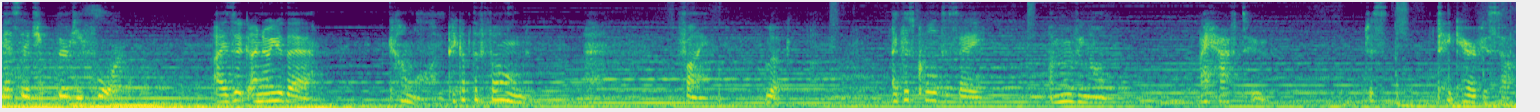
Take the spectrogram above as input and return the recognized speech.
Message 34. Isaac, I know you're there. Come on, pick up the phone. Fine. Look, I just called to say I'm moving on. I have to. Just take care of yourself,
